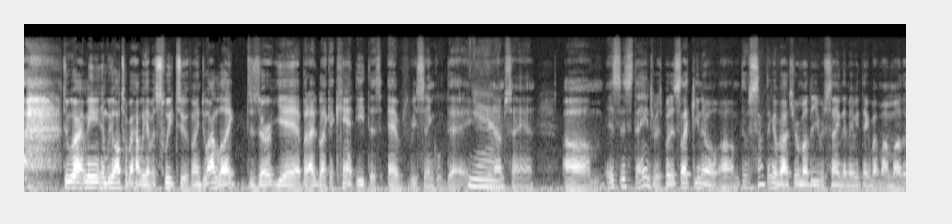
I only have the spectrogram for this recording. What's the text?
Do I I mean, and we all talk about how we have a sweet tooth. I mean, do I like dessert? Yeah, but I like I can't eat this every single day. Yeah. You know what I'm saying? Um, it's it's dangerous, but it's like you know, um, there was something about your mother you were saying that made me think about my mother,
